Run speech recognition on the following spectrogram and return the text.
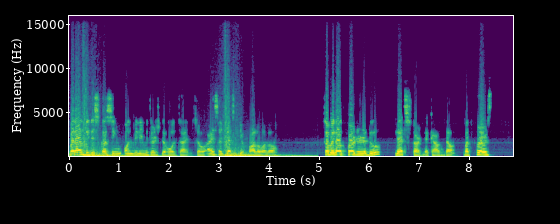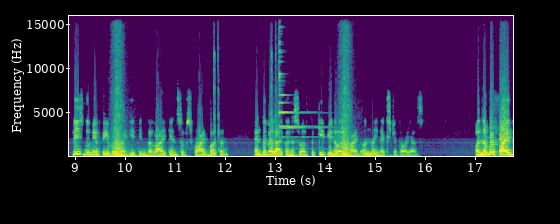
But I'll be discussing on millimeters the whole time, so I suggest you follow along. So without further ado, let's start the countdown. But first, please do me a favor by hitting the like and subscribe button and the bell icon as well to keep you notified on my next tutorials. On number 5,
